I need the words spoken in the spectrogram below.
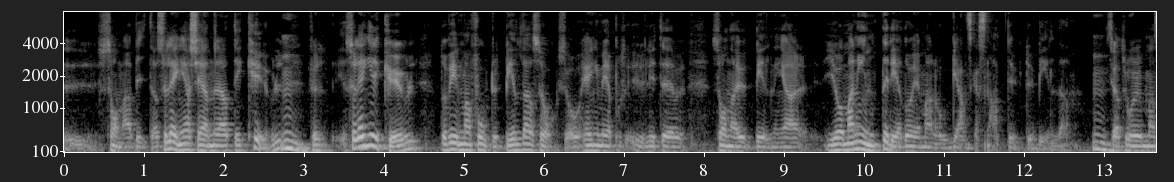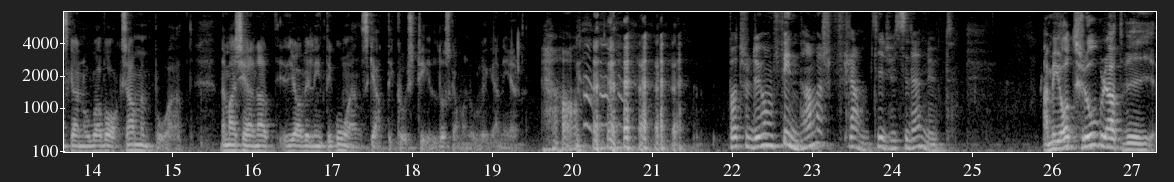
uh, sådana bitar. Så länge jag känner att det är kul. Mm. För så länge det är kul, då vill man fortutbilda sig också och hänger med på lite sådana utbildningar. Gör man inte det, då är man nog ganska snabbt ute ur bilden. Mm. Så jag tror man ska nog vara vaksam på att när man känner att jag vill inte gå en skattekurs till, då ska man nog lägga ner. Ja. Vad tror du om Finnhammars framtid? Hur ser den ut? Ja, men jag tror att vi...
